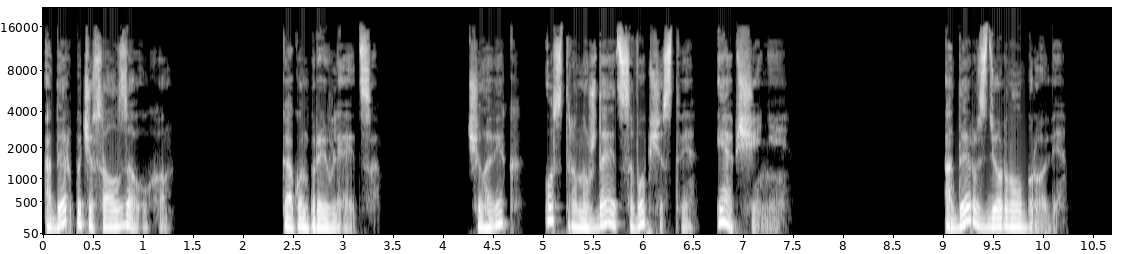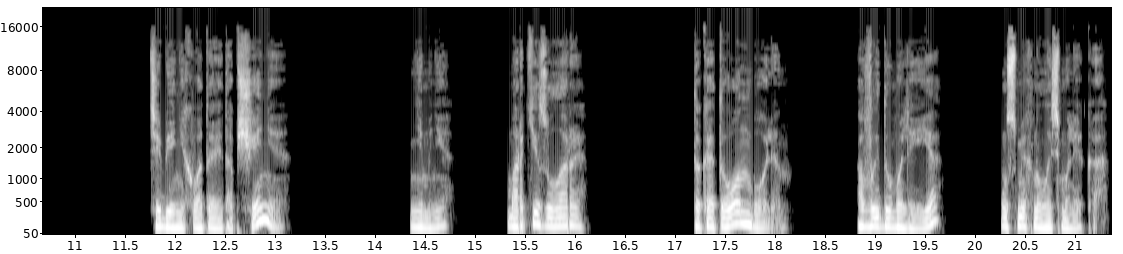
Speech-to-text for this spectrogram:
Адер почесал за ухом. Как он проявляется? Человек остро нуждается в обществе и общении. Адер вздернул брови. Тебе не хватает общения? Не мне. Маркизу Ларе. Так это он болен. А вы думали, я? Усмехнулась Маляка.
